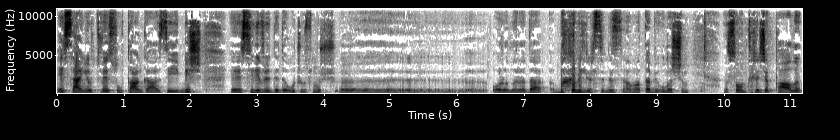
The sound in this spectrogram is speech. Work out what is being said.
Esenyurt ve Sultan Gazi'ymiş. E, Silivri'de de ucuzmuş. E, oralara da bakabilirsiniz. Ama tabii ulaşım son derece pahalı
